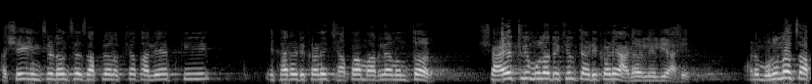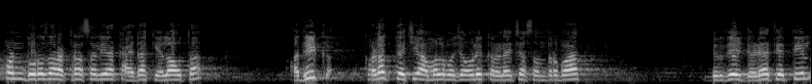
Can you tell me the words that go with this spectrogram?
असे इन्सिडन्सेस आपल्या लक्षात आले आहेत की एखाद्या ठिकाणी छापा मारल्यानंतर शाळेतली मुलं देखील त्या ठिकाणी आढळलेली आहेत. आणि म्हणूनच आपण दोन हजार अठरा साली हा कायदा केला होता. अधिक कडक त्याची अंमलबजावणी करण्याच्या संदर्भात निर्देश देण्यात येतील.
